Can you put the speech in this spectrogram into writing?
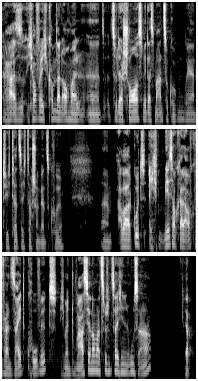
Ja, also ich hoffe, ich komme dann auch mal äh, zu der Chance, mir das mal anzugucken. Wäre natürlich tatsächlich doch schon ganz cool. Ähm, aber gut, ich, mir ist auch gerade aufgefallen, seit Covid, ich meine, du warst ja noch mal zwischenzeitlich in den USA. Ja.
